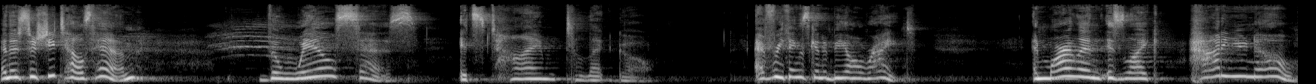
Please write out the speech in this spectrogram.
And then so she tells him, the whale says, it's time to let go. Everything's going to be all right. And Marlin is like, how do you know?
